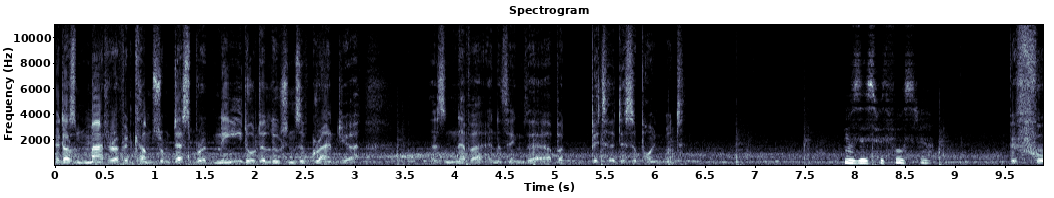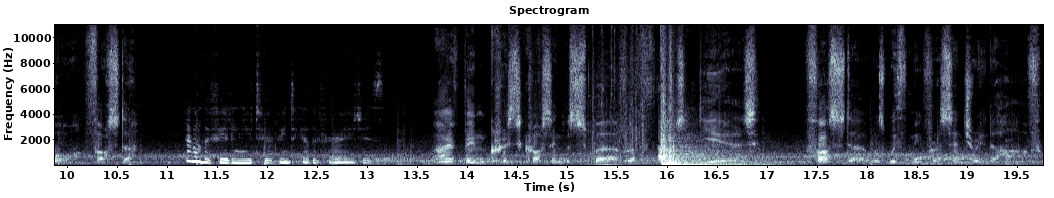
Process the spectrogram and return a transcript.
It doesn't matter if it comes from desperate need or delusions of grandeur. There's never anything there but bitter disappointment. Was this with Foster? Before Foster. I got the feeling you two have been together for ages. I've been crisscrossing the spur for a thousand years. Foster was with me for a century and a half.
